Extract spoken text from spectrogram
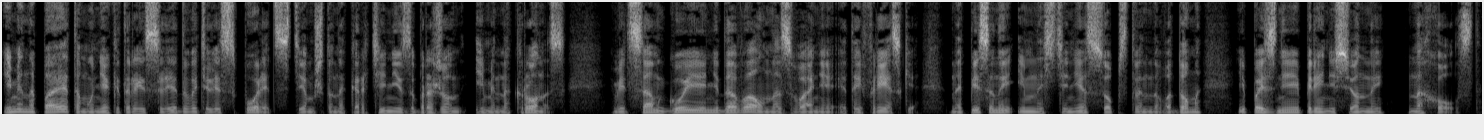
Именно поэтому некоторые исследователи спорят с тем, что на картине изображен именно Кронос — ведь сам Гойя не давал названия этой фреске, написанной им на стене собственного дома и позднее перенесенной на холст.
